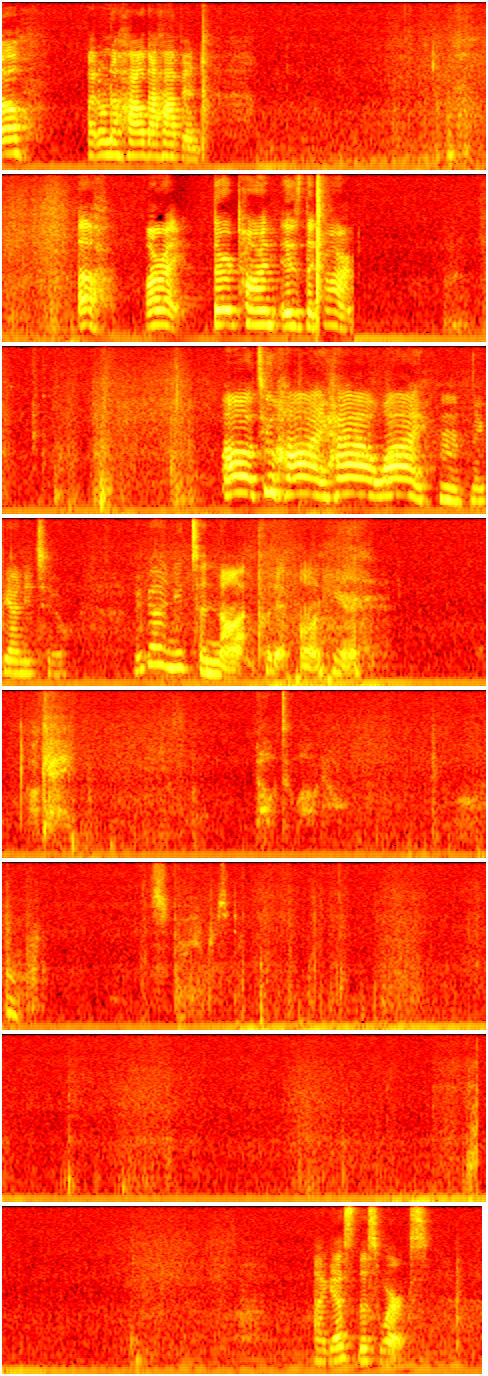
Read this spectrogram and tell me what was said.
Oh, I don't know how that happened. Oh, alright. Third time is the charm. Oh, too high. How? Why? Hmm, maybe I need to. Maybe I need to not put it on here. Okay. No, too low now. Oh. I guess this works.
